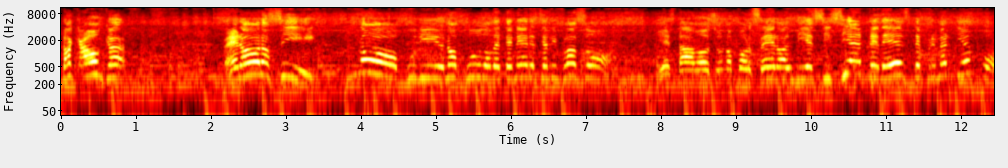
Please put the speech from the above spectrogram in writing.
Takaonka. Pero ahora sí, no, pudo, no pudo detener ese riflazo. Y estamos 1 por 0 al 17 de este primer tiempo.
